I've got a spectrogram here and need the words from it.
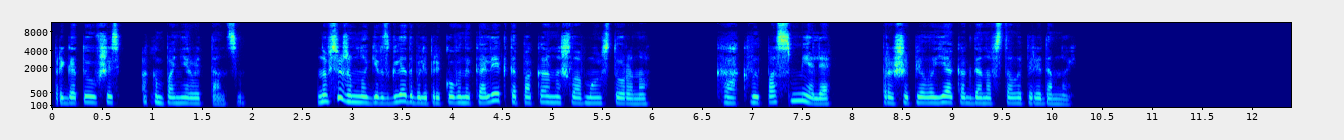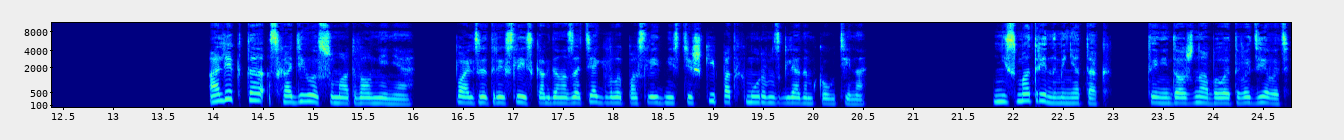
приготовившись аккомпанировать танцем. Но все же многие взгляды были прикованы к Олекта, пока она шла в мою сторону. «Как вы посмели!» — прошипела я, когда она встала передо мной. Олекта сходила с ума от волнения. Пальцы тряслись, когда она затягивала последние стежки под хмурым взглядом Каутина. «Не смотри на меня так. Ты не должна была этого делать,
